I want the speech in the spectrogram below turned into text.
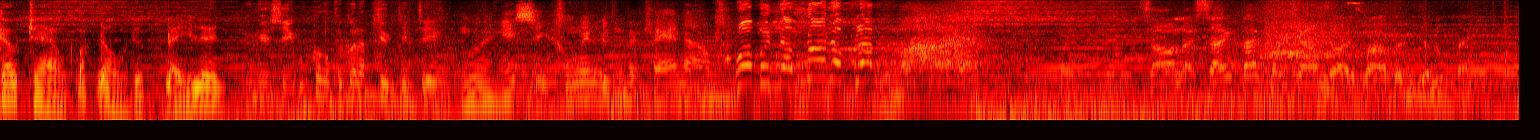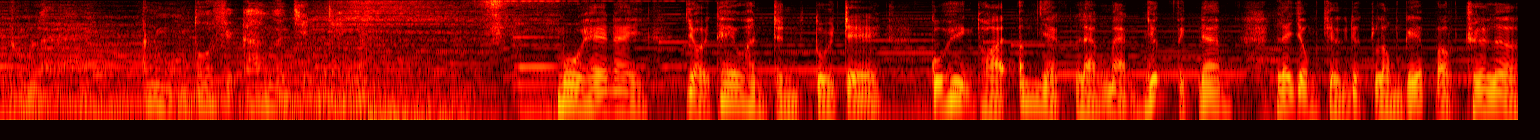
Cao trào bắt đầu được đẩy lên. Nghệ sĩ cũng cần phải có lập trường chính trị. Người nghệ sĩ không nên đứng về phe nào Hòa bình ấm nói độc lập. Sao lại sáng tác bài ca ngợi hòa bình vào lúc này? Không lẽ anh muốn tôi phải ca ngợi chiến tranh Mùa hè này, dõi theo hành trình tuổi trẻ của huyền thoại âm nhạc lãng mạn nhất Việt Nam là dòng chữ được lồng ghép vào trailer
